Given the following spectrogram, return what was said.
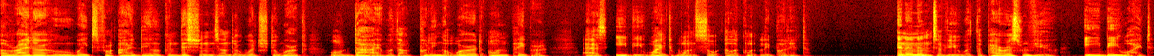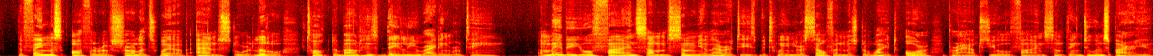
a writer who waits for ideal conditions under which to work will die without putting a word on paper, as E.B. White once so eloquently put it. In an interview with the Paris Review, E.B. White the famous author of Charlotte's Web and Stuart Little, talked about his daily writing routine. Uh, maybe you'll find some similarities between yourself and Mr. White, or perhaps you'll find something to inspire you.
